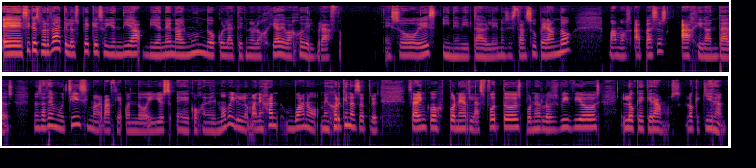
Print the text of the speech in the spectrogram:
eh, sí que es verdad que los peques hoy en día vienen al mundo con la tecnología debajo del brazo. Eso es inevitable. Nos están superando vamos, a pasos agigantados. Nos hace muchísima gracia cuando ellos eh, cogen el móvil y lo manejan, bueno, mejor que nosotros. Saben poner las fotos, poner los vídeos, lo que queramos, lo que quieran.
